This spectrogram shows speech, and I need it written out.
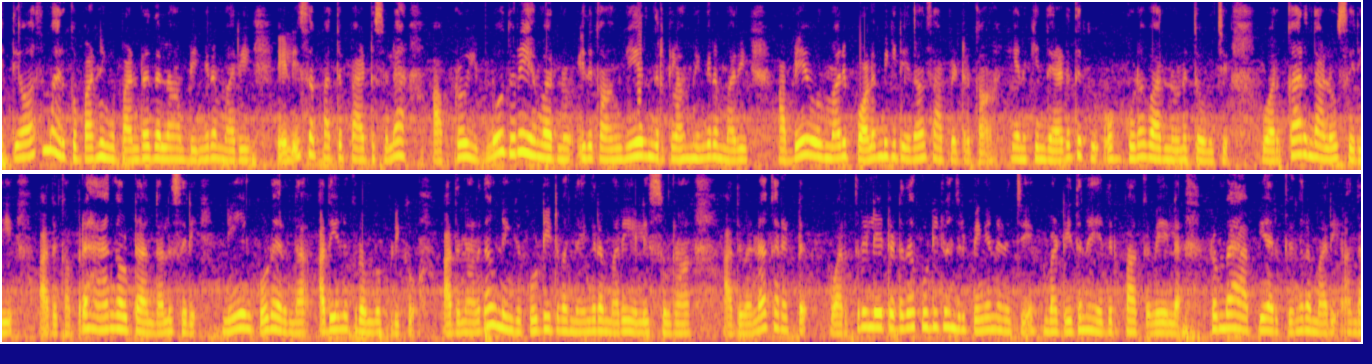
வித்தியாசமாக இருக்குப்பா நீங்கள் பண்ணுறதெல்லாம் அப்படிங்கிற மாதிரி எலிசை பார்த்து பேட்டு சொல்ல அப்புறம் இவ்வளோ தூரம் ஏன் வரணும்? இதுக்கு அங்கேயே இருந்திருக்கலாம் அப்படிங்கிற மாதிரி. அப்படியே ஒரு மாதிரி புலம்பிக்கிட்டே தான் சாப்பிட்டுருக்கான் எனக்கு இந்த இடத்துக்கு உன் கூட வரணும்னு தோணுச்சு. ஒர்க்காக இருந்தாலும் சரி அதுக்கப்புறம் ஹேங் அவுட்டாக இருந்தாலும் சரி நீ என் கூட இருந்தால் அது எனக்கு ரொம்ப பிடிக்கும். அதனால தான் உன்னை இங்கே கூட்டிகிட்டு வந்தேங்கிற மாதிரி எலிஸ் சொல்கிறான் அது வேணால் கரெக்டு ஒர்க் ரிலேட்டடாக தான் கூட்டிகிட்டு வந்திருப்பீங்கன்னு நினச்சேன். பட் இதை நான் எதிர்பார்க்கவே இல்லை. ரொம்ப ஹாப்பியாக இருக்குங்கிற மாதிரி அந்த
